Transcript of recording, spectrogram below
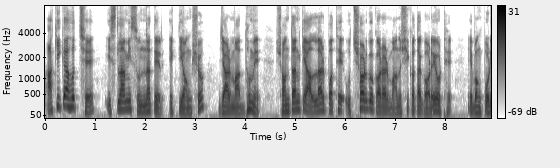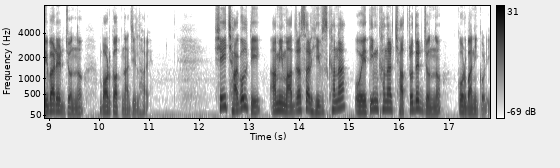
আকিকা হচ্ছে ইসলামী সুন্নাতের একটি অংশ, যার মাধ্যমে সন্তানকে আল্লাহর পথে উৎসর্গ করার মানসিকতা গড়ে ওঠে এবং পরিবারের জন্য বরকত নাজিল হয়। সেই ছাগলটি আমি মাদ্রাসার হিফজখানা ও এতিমখানার ছাত্রদের জন্য কোরবানি করি।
